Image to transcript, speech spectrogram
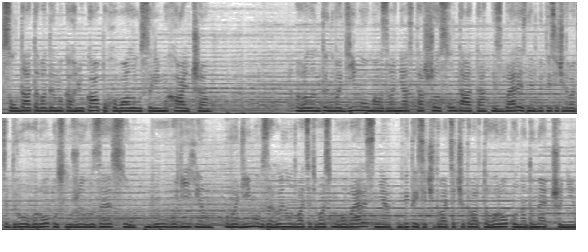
Солдата Вадима Каглюка поховали у селі Михальча. Валентин Вадімов мав звання старшого солдата і з березня 2022 року служив у ЗСУ. Був водієм. Вадімов загинув 28 вересня 2024 року на Донеччині.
